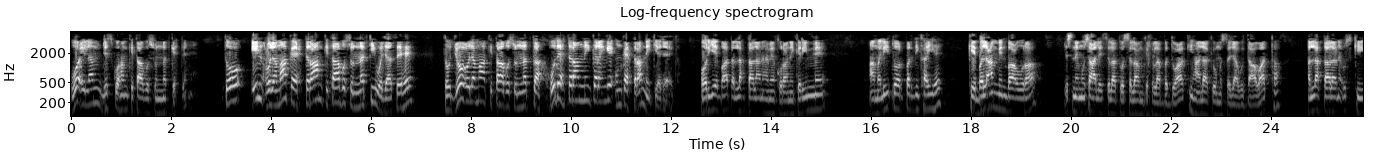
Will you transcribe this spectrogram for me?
وہ علم جس کو ہم کتاب و سنت کہتے ہیں۔ تو ان علماء کا احترام کتاب و سنت کی وجہ سے ہے۔ تو جو علماء کتاب و سنت کا خود احترام نہیں کریں گے، ان کا احترام نہیں کیا جائے گا۔ اور یہ بات اللہ تعالیٰ نے ہمیں قرآن کریم میں عملی طور پر دکھائی ہے کہ بلام بن باورا، جس نے مسا علیہ السلاۃ والسلام کے خلاف بد دعا کی، حالانکہ وہ مستجاب الدعوات تھا، اللہ تعالیٰ نے اس کی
